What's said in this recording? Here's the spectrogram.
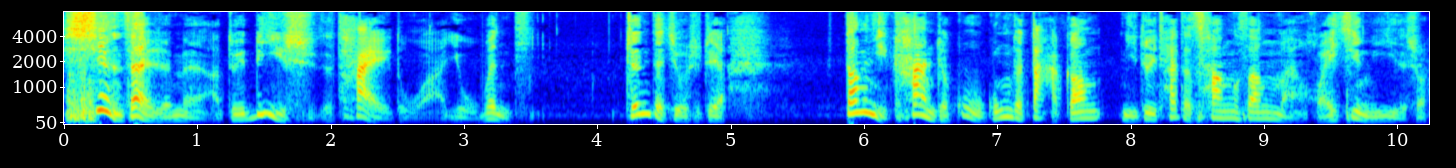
现在人们啊对历史的态度啊有问题，真的就是这样。当你看着故宫的大纲，你对它的沧桑满怀敬意的时候，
